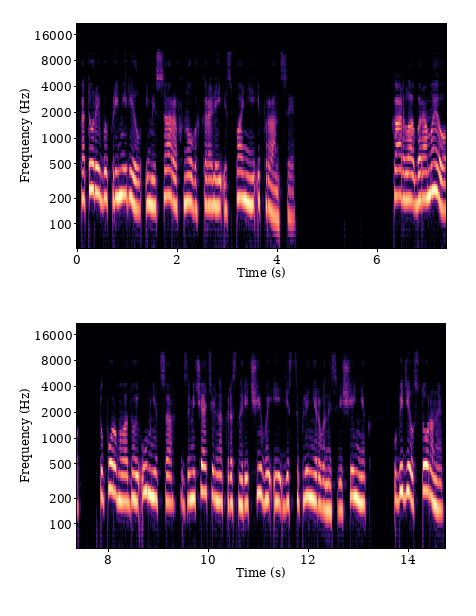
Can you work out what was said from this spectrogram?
который бы примирил эмиссаров новых королей Испании и Франции. Карло Баромео, в ту пору молодой умница, замечательно красноречивый и дисциплинированный священник, убедил стороны,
